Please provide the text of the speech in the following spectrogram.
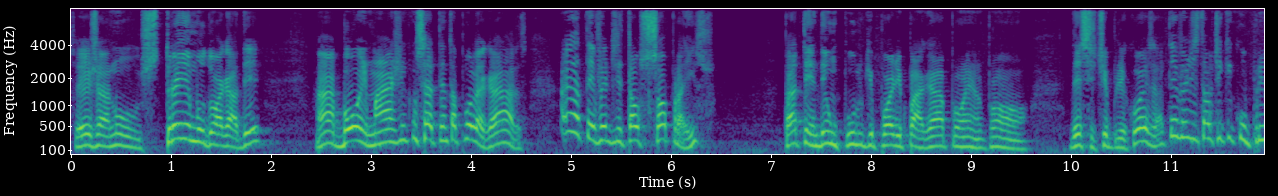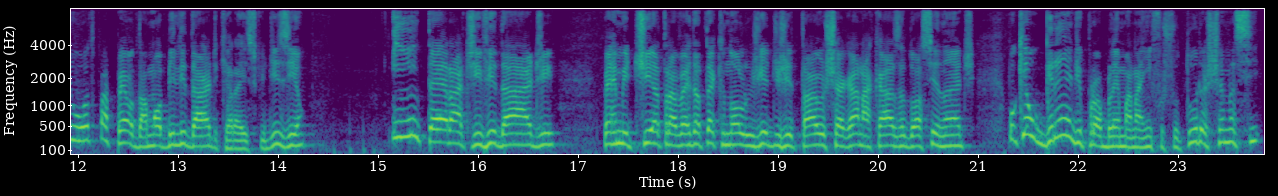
seja no extremo do HD, ah, boa imagem com 70 polegadas. Aí a TV digital só para isso para atender um público que pode pagar por, desse tipo de coisa, a TV digital tinha que cumprir o outro papel, da mobilidade, que era isso que diziam, interatividade, permitir, através da tecnologia digital, eu chegar na casa do assinante. Porque o grande problema na infraestrutura chama-se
